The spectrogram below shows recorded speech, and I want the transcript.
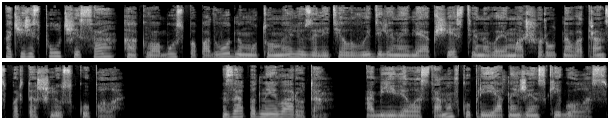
А через полчаса аквабус по подводному туннелю залетел выделенный для общественного и маршрутного транспорта шлюз купола. «Западные ворота», — объявил остановку приятный женский голос,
